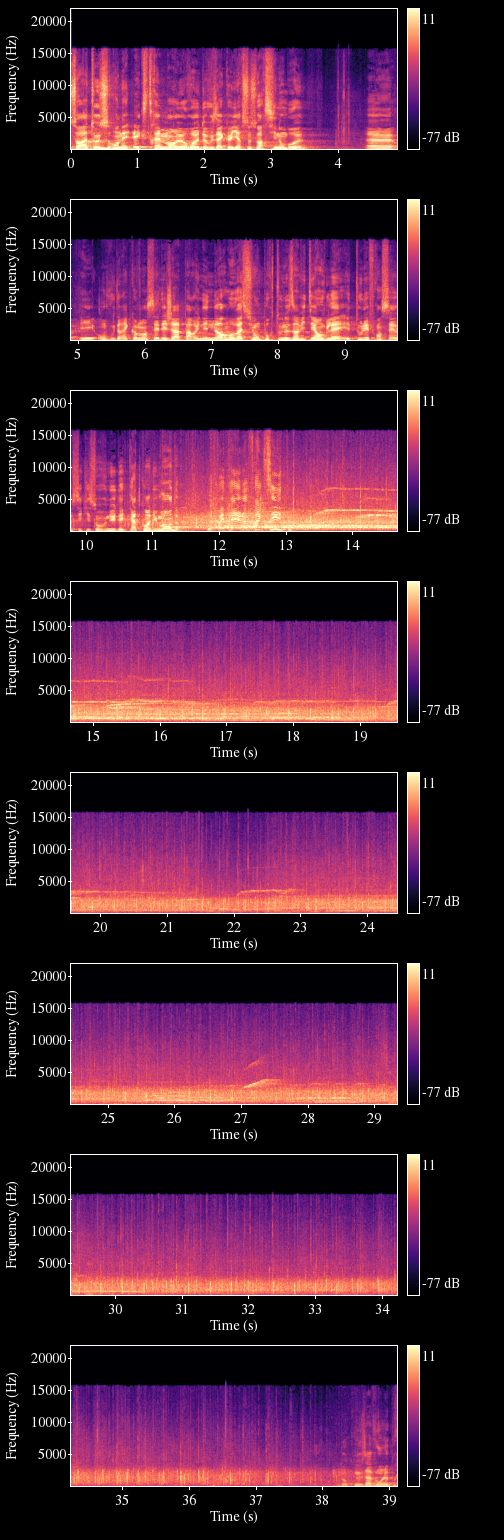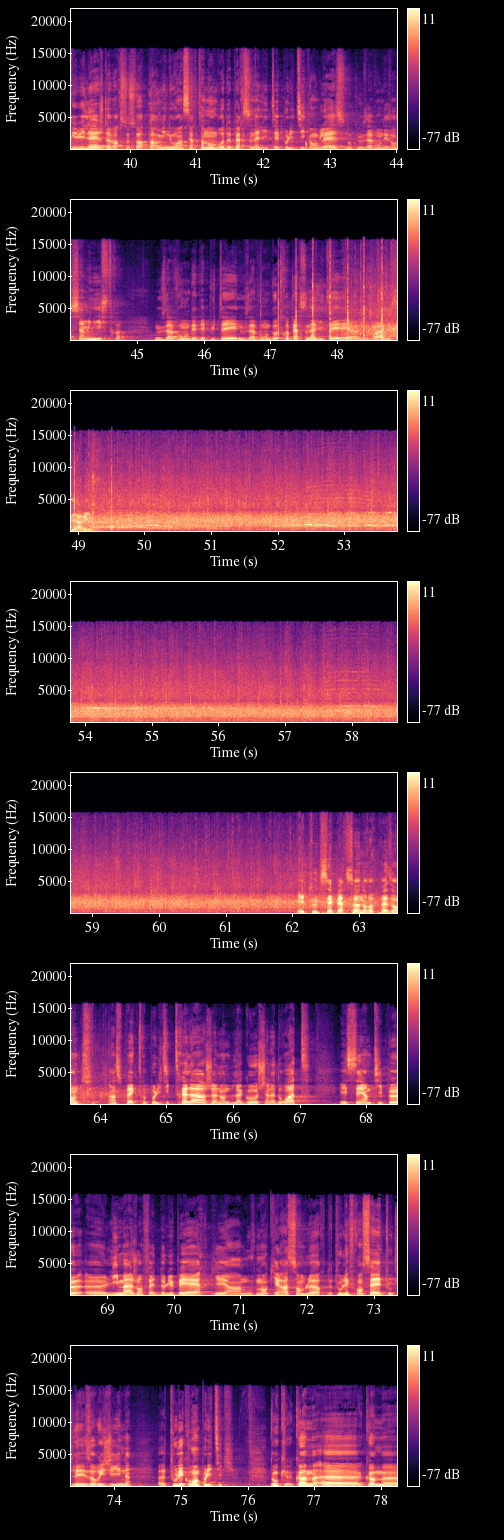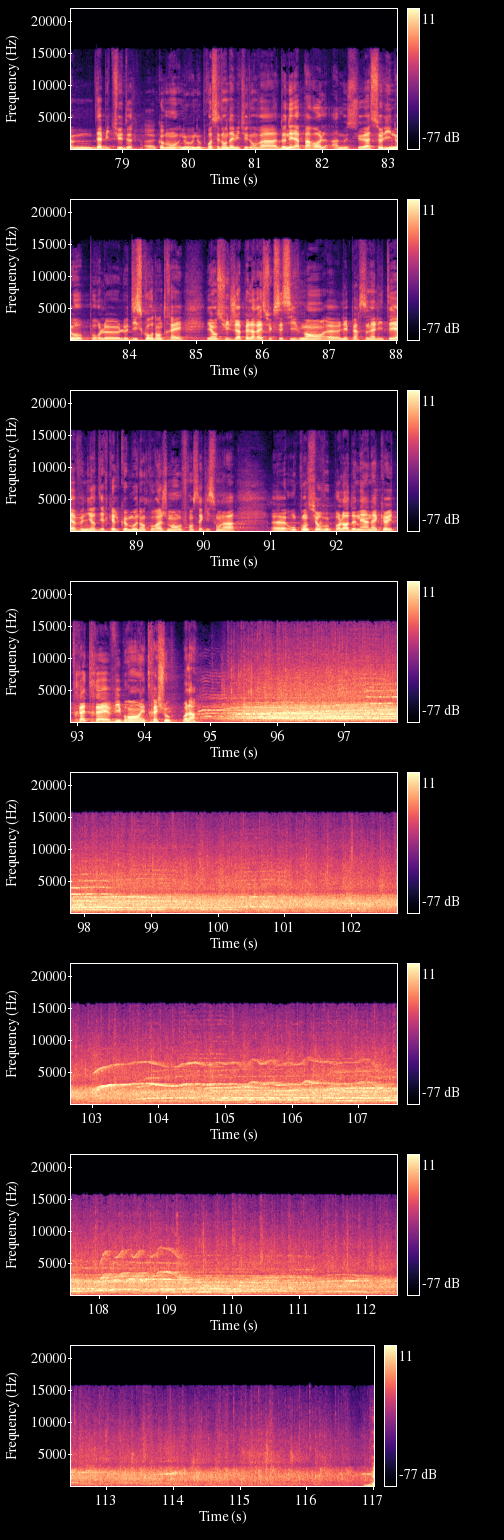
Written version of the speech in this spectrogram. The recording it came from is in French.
Bonsoir à tous, on est extrêmement heureux de vous accueillir ce soir si nombreux. Euh, et on voudrait commencer déjà par une énorme ovation pour tous nos invités anglais et tous les Français aussi qui sont venus des quatre coins du monde nous avons le privilège d'avoir ce soir parmi nous un certain nombre de personnalités politiques anglaises. Donc nous avons des anciens ministres, nous avons des députés, nous avons d'autres personnalités. Euh, je vois Lucie Harris. Et toutes ces personnes représentent un spectre politique très large, allant de la gauche à la droite, et c'est un petit peu euh, l'image en fait de l'UPR, qui est un mouvement qui est rassembleur de tous les Français, toutes les origines, euh, tous les courants politiques. Donc, comme, euh, comme d'habitude, comme nous, procédons d'habitude, on va donner la parole à Monsieur Assolino pour le, le discours d'entrée, et ensuite j'appellerai successivement les personnalités à venir dire quelques mots d'encouragement aux Français qui sont là. on compte sur vous pour leur donner un accueil très très vibrant et très chaud. Voilà.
